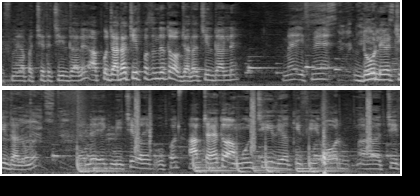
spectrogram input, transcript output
इसमें आप अच्छे से चीज़ डालें। आपको ज़्यादा चीज़ पसंद है तो आप ज़्यादा चीज़ डाल लें। मैं इसमें दो लेयर चीज़ डालूँगा। पहले एक नीचे और एक ऊपर। आप चाहे तो अमूल चीज़ या किसी और चीज़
